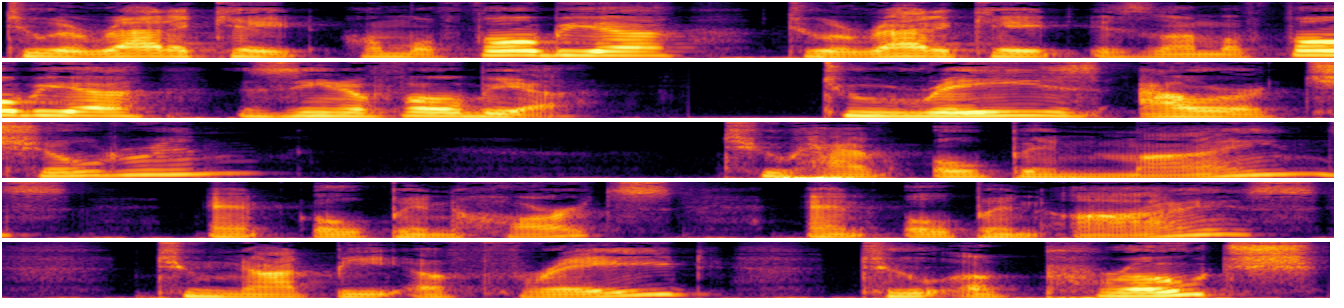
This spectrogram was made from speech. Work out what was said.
to eradicate homophobia, to eradicate Islamophobia, xenophobia, to raise our children to have open minds and open hearts and open eyes, to not be afraid, to approach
